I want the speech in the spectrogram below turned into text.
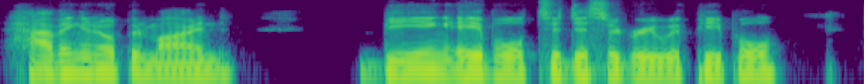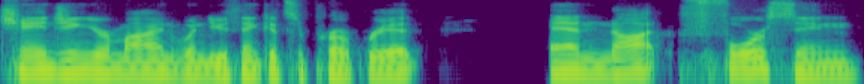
having an open mind, being able to disagree with people, changing your mind when you think it's appropriate, and not forcing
